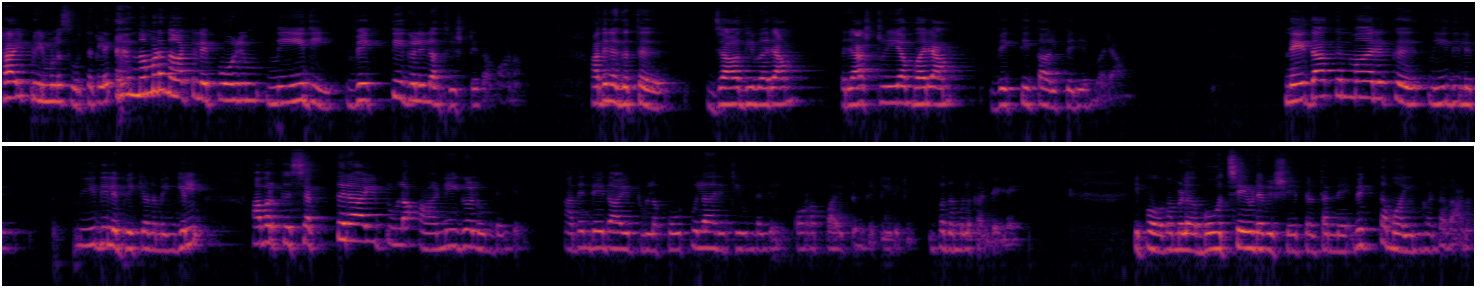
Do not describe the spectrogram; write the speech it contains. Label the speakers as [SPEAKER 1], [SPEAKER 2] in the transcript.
[SPEAKER 1] Hi പ്രിയമുള്ള സുഹൃത്തുക്കളെ. നമ്മുടെ നാട്ടിൽ എപ്പോഴും നീതി വ്യക്തികളിൽ അധിഷ്ഠിതമാണ്. അതിനകത്ത് ജാതി വരാം രാഷ്ട്രീയം വരാം വ്യക്തി താല്പര്യം വരാം. നേതാക്കന്മാർക്ക് നീതി നീതി ലഭിക്കണമെങ്കിൽ അവർക്ക് ശക്തരായിട്ടുള്ള അണികൾ ഉണ്ടെങ്കിൽ അതിന്റെതായിട്ടുള്ള പോപ്പുലാരിറ്റി ഉണ്ടെങ്കിൽ ഉറപ്പായിട്ടും കിട്ടിയിരിക്കും. ഇപ്പൊ നമ്മൾ കണ്ടില്ലേ? ഇപ്പോൾ നമ്മൾ ബോച്ചയുടെ വിഷയത്തിൽ തന്നെ വ്യക്തമായും കണ്ടതാണ്.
